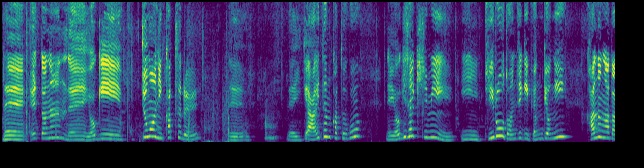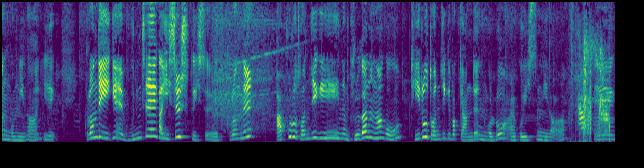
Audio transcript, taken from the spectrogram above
네 일단은 네 여기 복주머니 카트를 네, 한, 네 이게 아이템 카트고 네 여기 핵심이 이 뒤로 던지기 변경이 가능하다는 겁니다. 이제 그런데 이게 문제가 있을 수도 있어요. 그런데 앞으로 던지기는 불가능하고 뒤로 던지기밖에 안 되는 걸로 알고 있습니다. 네,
